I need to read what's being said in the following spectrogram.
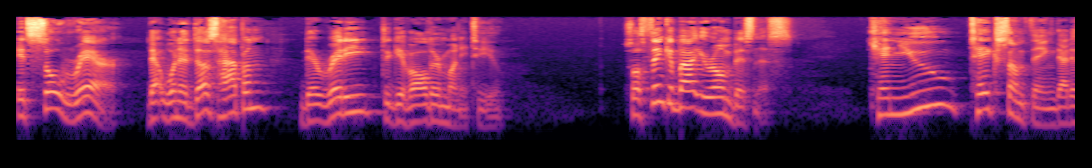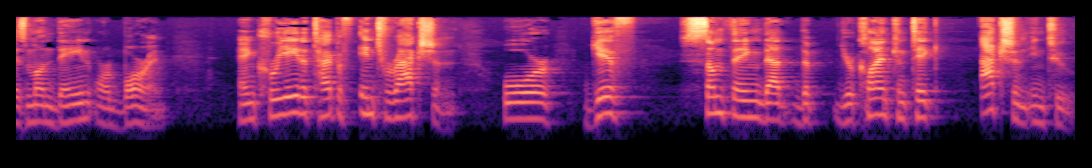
it's so rare that when it does happen they're ready to give all their money to you so think about your own business can you take something that is mundane or boring and create a type of interaction or give something that the, your client can take action into?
